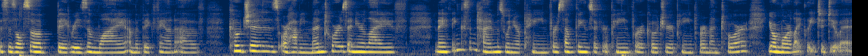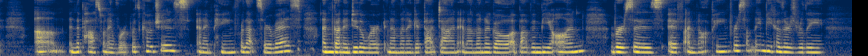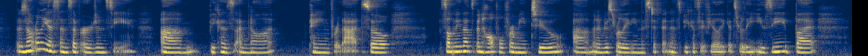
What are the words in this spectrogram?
This is also a big reason why I'm a big fan of coaches or having mentors in your life. And I think sometimes when you're paying for something, so if you're paying for a coach or you're paying for a mentor, you're more likely to do it um, in the past when I've worked with coaches and I'm paying for that service, I'm gonna do the work and I'm gonna get that done and I'm gonna go above and beyond versus if I'm not paying for something because there's really there's not really a sense of urgency um, because I'm not paying for that. So something that's been helpful for me too, um, and I'm just relating this to fitness because I feel like it's really easy, but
